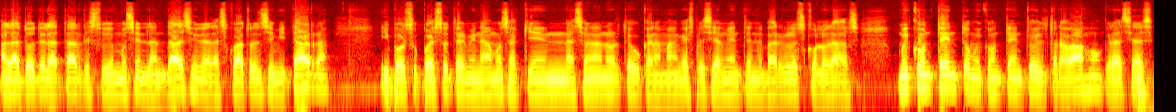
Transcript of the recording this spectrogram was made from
a las 2 de la tarde estuvimos en Landazo y a las 4 en Cimitarra y por supuesto terminamos aquí en la zona norte de Bucaramanga, especialmente en el barrio Los Colorados. Muy contento, muy contento del trabajo, gracias,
